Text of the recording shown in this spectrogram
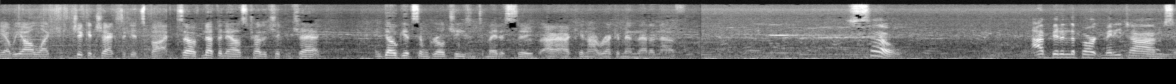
yeah, we all liked Chicken Shack's a good spot. So if nothing else, try the Chicken Shack and go get some grilled cheese and tomato soup. I, I cannot recommend that enough. So, I've been in the park many times.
